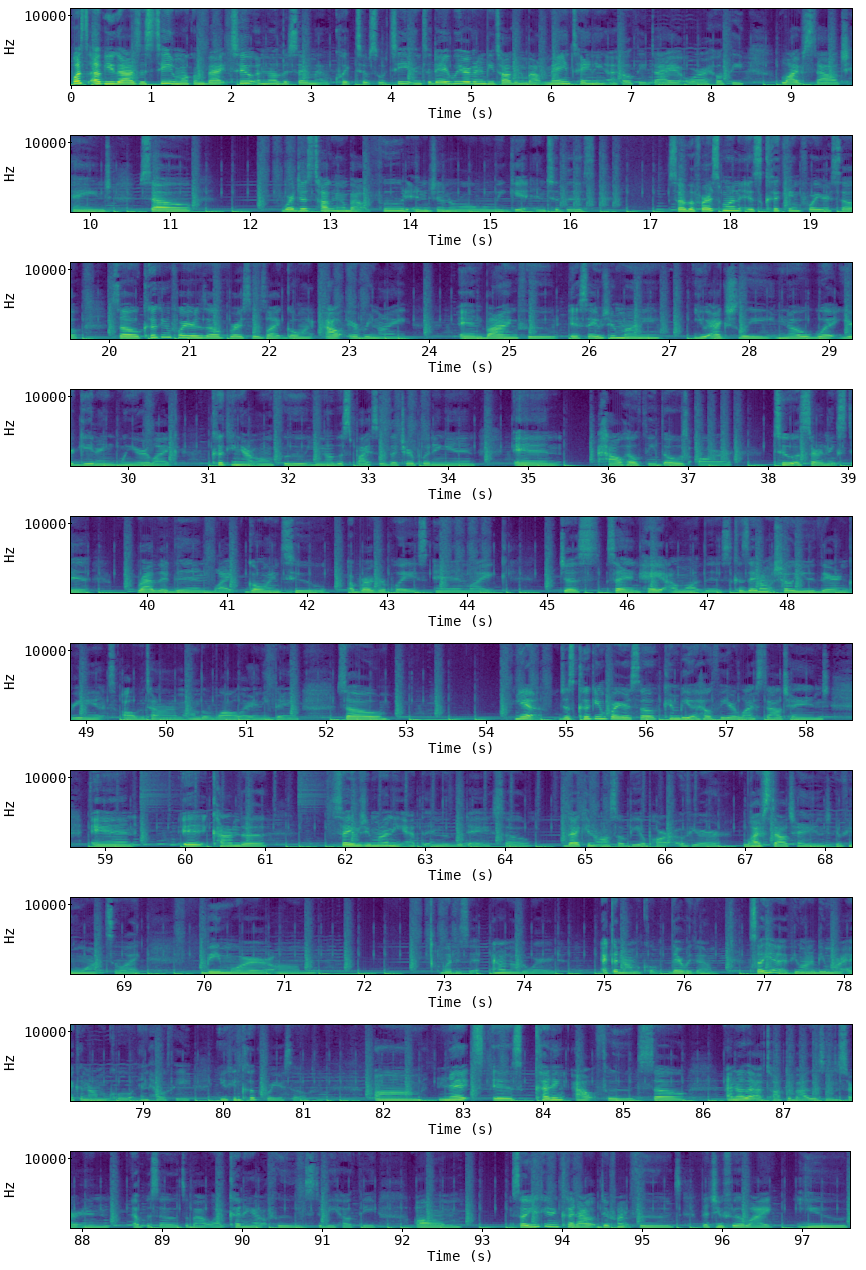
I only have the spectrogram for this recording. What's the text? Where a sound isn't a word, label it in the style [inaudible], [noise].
What's up, you guys? It's T, and welcome back to another segment of Quick Tips with T. And today we are going to be talking about maintaining a healthy diet or a healthy lifestyle change. So, we're just talking about food in general when we get into this. So, the first one is cooking for yourself. So, cooking for yourself versus like going out every night and buying food, it saves you money. You actually know what you're getting when you're like cooking your own food. You know the spices that you're putting in and how healthy those are to a certain extent rather than like going to a burger place and like just saying, "Hey, I want this," because they don't show you their ingredients all the time on the wall or anything. So yeah, just cooking for yourself can be a healthier lifestyle change and it kind of saves you money at the end of the day. So that can also be a part of your lifestyle change if you want to like be more um what is it? I don't know the word. Economical. There we go. So yeah, if you want to be more economical and healthy, you can cook for yourself. Um, next is cutting out foods. So I know that I've talked about this in certain episodes about like cutting out foods to be healthy. Um, so you can cut out different foods that you feel like you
